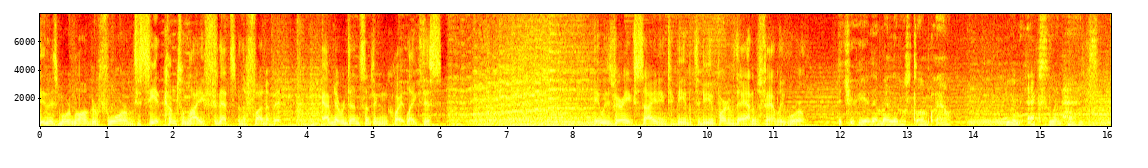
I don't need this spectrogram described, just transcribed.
In this more longer form, to see it come to life, that's the fun of it. I've never done something quite like this. It was very exciting to be able to be a part of the Addams family world. Did you hear that, my little storm cloud? You're in excellent hands.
